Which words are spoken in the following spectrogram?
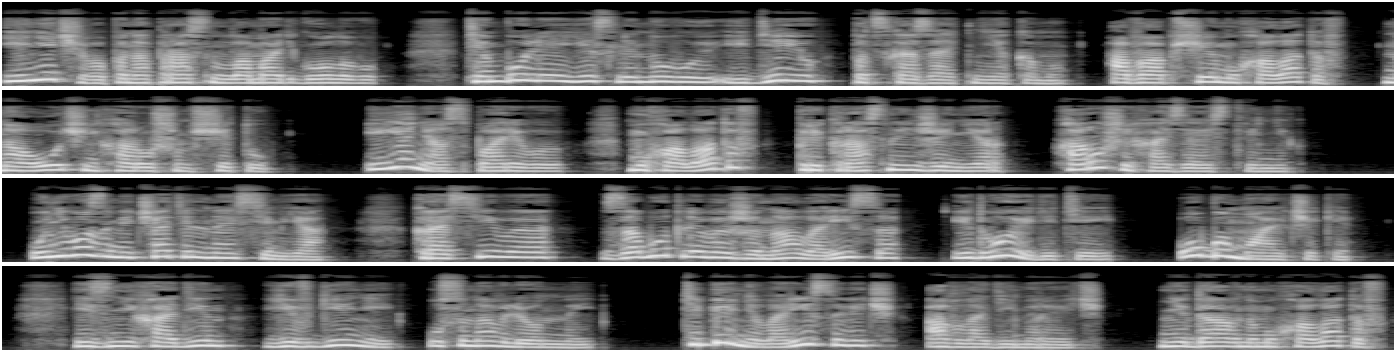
И нечего понапрасну ломать голову, тем более если новую идею подсказать некому. А вообще Мухалатов на очень хорошем счету. И я не оспариваю. Мухалатов — прекрасный инженер, хороший хозяйственник. У него замечательная семья, красивая, заботливая жена Лариса и двое детей, оба мальчики. Из них один, Евгений, усыновленный, Теперь не Ларисович, а Владимирович. Недавно Мухалатов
